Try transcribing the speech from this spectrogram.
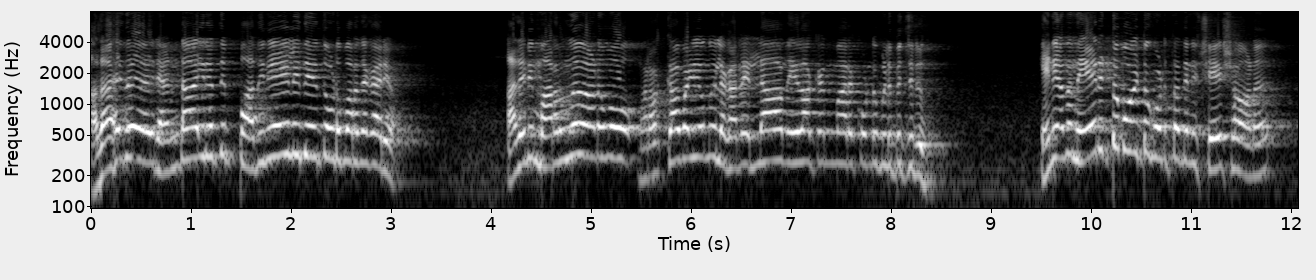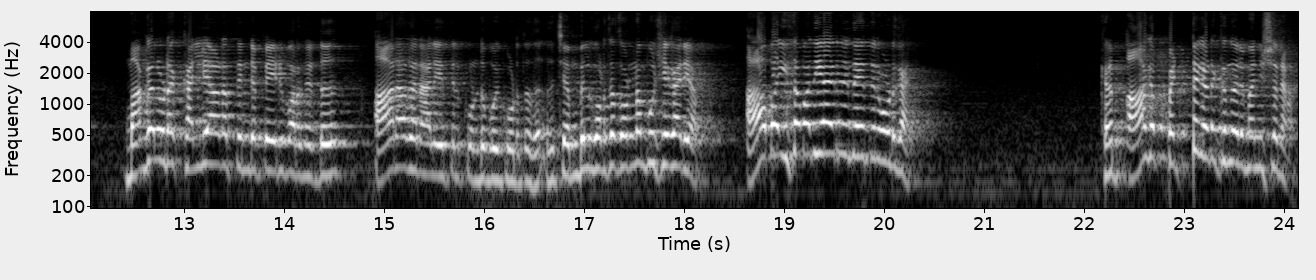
അതായത് രണ്ടായിരത്തി പതിനേഴിൽ ഇദ്ദേഹത്തോട് പറഞ്ഞ കാര്യം. അതിന് മറന്നു കാണുമോ? മറക്കാൻ വഴിയൊന്നുമില്ല. കാരണം എല്ലാ നേതാക്കന്മാരെ കൊണ്ട് വിളിപ്പിച്ചിരുന്നു. ഇനി അത് നേരിട്ട് പോയിട്ട് കൊടുത്തതിന് ശേഷമാണ് മകളുടെ കല്യാണത്തിന്റെ പേര് പറഞ്ഞിട്ട് ആരാധനാലയത്തിൽ കൊണ്ടുപോയി കൊടുത്തത്. അത് ചെമ്പിൽ കുറച്ച് സ്വർണം പൂശിയ കാര്യമാണ്. ആ പൈസ മതിയായിരുന്നു ഇദ്ദേഹത്തിന് കൊടുക്കാൻ. ആകെ പെട്ട് കിടക്കുന്ന ഒരു മനുഷ്യനാണ്.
